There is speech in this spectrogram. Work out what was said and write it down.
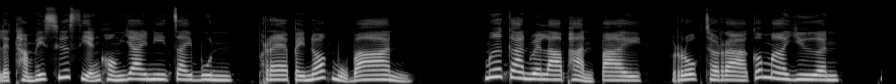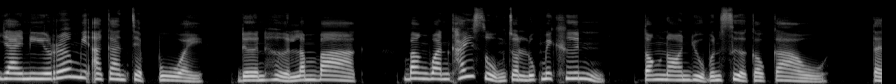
และทำให้ชื่อเสียงของยายนีใจบุญ แพร่ไปนอกหมู่บ้าน เมื่อการเวลาผ่านไป โรคชราก็มาเยือน ยายนีเริ่มมีอาการเจ็บป่วย เดินเหินลำบาก บางวันไข้สูงจนลุกไม่ขึ้น ต้องนอนอยู่บนเสื่อเก่าๆ แต่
